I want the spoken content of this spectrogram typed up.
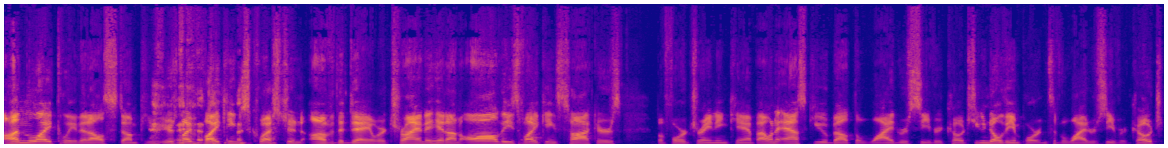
Unlikely that I'll stump you. Here's my Vikings question of the day. We're trying to hit on all these Vikings talkers before training camp. I want to ask you about the wide receiver coach. You know the importance of a wide receiver coach.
